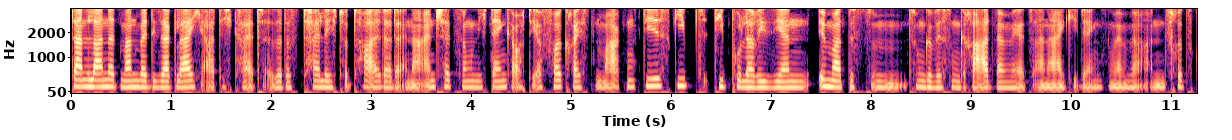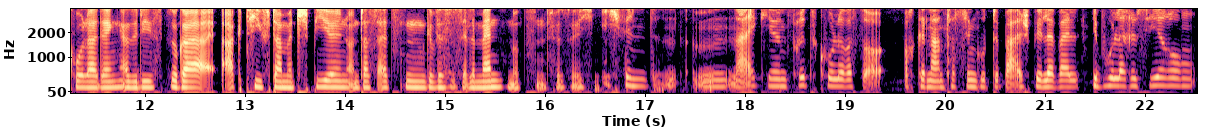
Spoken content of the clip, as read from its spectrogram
dann landet man bei dieser Gleichartigkeit. Also das teile ich total da deine Einschätzung. Ich denke auch die erfolgreichsten Marken, die es gibt, die polarisieren immer bis zum, zum gewissen Grad, wenn wir jetzt an Nike denken, wenn wir an Fritz Kohler denken, also die sogar aktiv damit spielen und das als ein gewisses Element nutzen für sich. Ich finde ähm, Nike und Fritz Kohler, was du auch genannt hast, sind gute Beispiele, weil die Polarisierung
